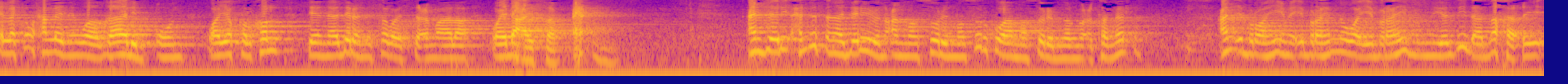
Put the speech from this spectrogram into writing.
eh, laakiin waxaan leenahay waa gaalib un waayo kol kol dee naadiran isagoo isticmaala way dhacaysa an jar xadaana jariir can mansuurin. Mansuurku waa mansuur ibn lmuctamir can ibrahima ibrahimna waa ibrahim ibn yazid annakhaci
